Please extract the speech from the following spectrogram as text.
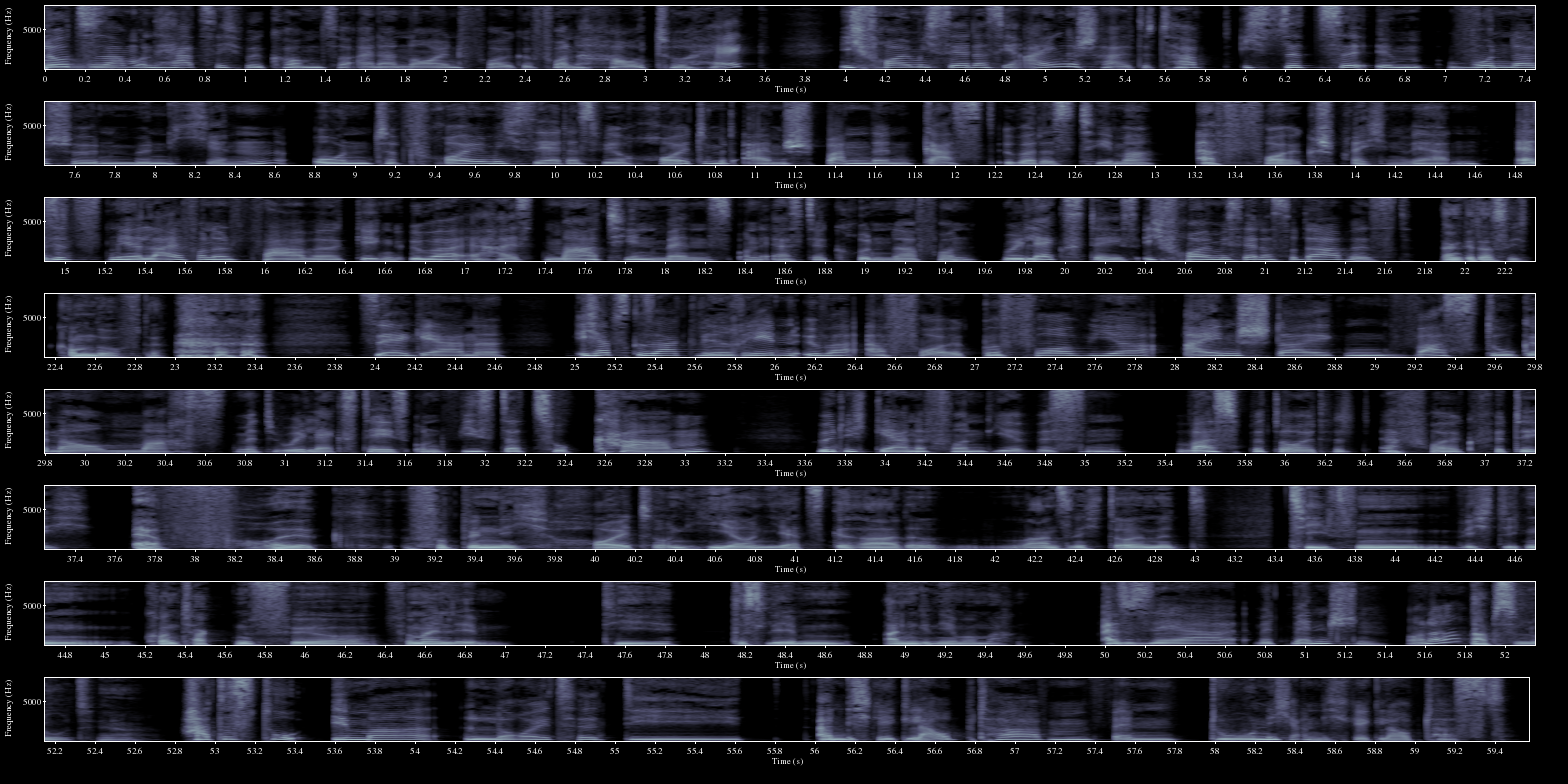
Hallo zusammen und herzlich willkommen zu einer neuen Folge von How to Hack. Ich freue mich sehr, dass ihr eingeschaltet habt. Ich sitze im wunderschönen München und freue mich sehr, dass wir heute mit einem spannenden Gast über das Thema Erfolg sprechen werden. Er sitzt mir live und in Farbe gegenüber. Er heißt Martin Menz und er ist der Gründer von Relax Days. Ich freue mich sehr, dass du da bist. Danke, dass ich kommen durfte. sehr gerne. Ich habe es gesagt, wir reden über Erfolg. Bevor wir einsteigen, was du genau machst mit Relax Days und wie es dazu kam, würde ich gerne von dir wissen, was bedeutet Erfolg für dich? Erfolg verbinde ich heute und hier und jetzt gerade wahnsinnig doll mit tiefen, wichtigen Kontakten für, für mein Leben, die das Leben angenehmer machen. Also sehr mit Menschen, oder? Absolut, ja. Hattest du immer Leute, die an dich geglaubt haben, wenn du nicht an dich geglaubt hast?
